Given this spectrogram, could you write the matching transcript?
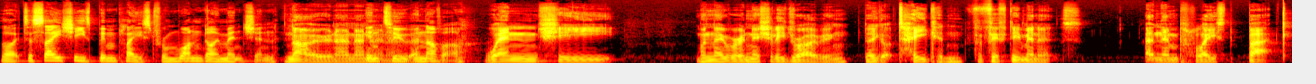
Like to say she's been placed from one dimension No, no, no, no. into no, no. another. when she when they were initially driving they got taken for 50 minutes and then placed back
